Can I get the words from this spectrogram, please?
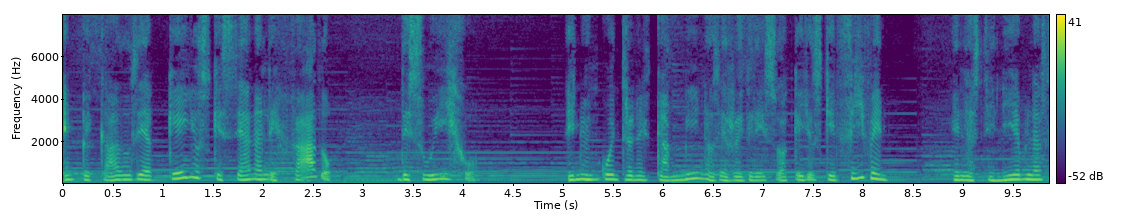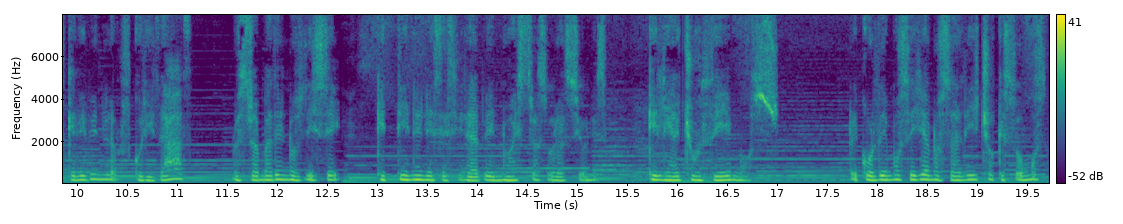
en pecado, de aquellos que se han alejado de su Hijo y no encuentran el camino de regreso, aquellos que viven en las tinieblas, que viven en la oscuridad. Nuestra Madre nos dice que tiene necesidad de nuestras oraciones, que le ayudemos. Recordemos, ella nos ha dicho que somos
